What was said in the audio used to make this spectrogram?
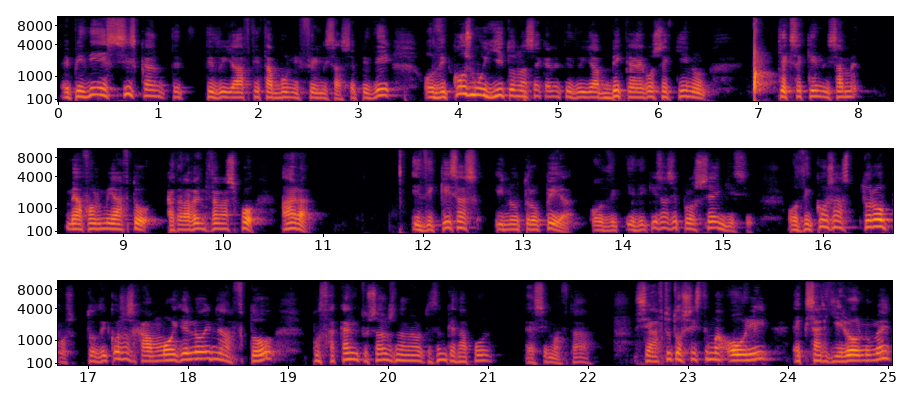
Επειδή εσείς κάνετε τη δουλειά αυτή θα μπουν οι φίλοι σας. Επειδή ο δικός μου γείτονας έκανε τη δουλειά, μπήκα εγώ σε εκείνον και ξεκίνησα με, με αφορμή αυτό. Καταλαβαίνετε τι θέλω να σας πω. Άρα, η δική σας η νοοτροπία, η δική σας η προσέγγιση, ο δικός σας τρόπος, το δικό σας χαμόγελο είναι αυτό που θα κάνει τους άλλους να αναρωτηθούν και θα πούν «Εσύ με αυτά». Σε αυτό το σύστημα όλοι εξαργυρώνουμε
